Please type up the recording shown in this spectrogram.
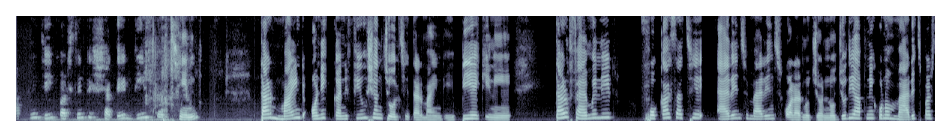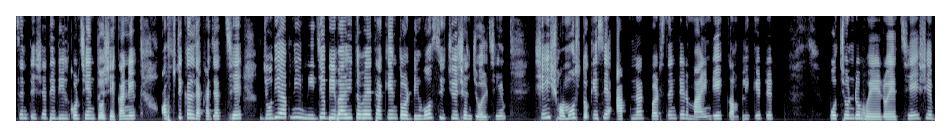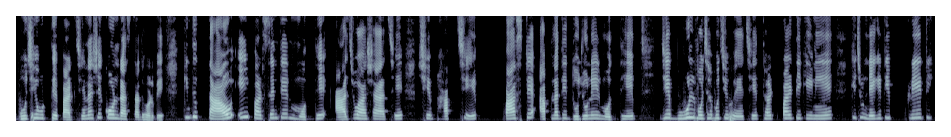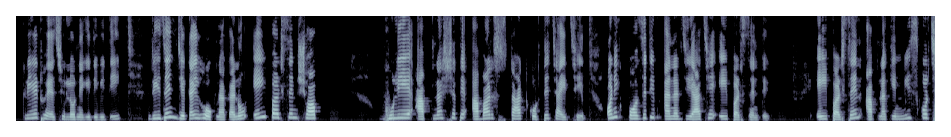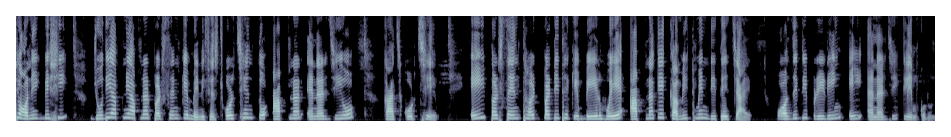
আপনি যেই পার্সেন্টের সাথে ডিল করছেন, তার মাইন্ড অনেক কনফিউশন চলছে তার মাইন্ডে বিয়েকে নিয়ে? তার ফ্যামিলির ফোকাস আছে অ্যারেঞ্জ ম্যারেঞ্জ করানোর জন্য। যদি আপনি কোনো ম্যারেজ পার্সেন্টের সাথে ডিল করছেন, তো সেখানে অবস্টিকাল দেখা যাচ্ছে। যদি আপনি নিজে বিবাহিত হয়ে থাকেন, তো ডিভোর্স সিচুয়েশন চলছে। সেই সমস্ত কেসে আপনার পার্সেন্টের মাইন্ডে কমপ্লিকেটেড প্রচণ্ড হয়ে রয়েছে, সে বুঝে উঠতে পারছে না সে কোন রাস্তা ধরবে। কিন্তু তাও এই পার্সেন্টের মধ্যে আজও আশা আছে, সে ভাবছে পাস্টে আপনাদের দুজনের মধ্যে যে ভুল বোঝাবুঝি হয়েছে থার্ড পার্টিকে নিয়ে কিছু নেগেটিভ ক্রিয়েটি ক্রিয়েট হয়েছিল নেগেটিভিটি রিজন যেটাই হোক না কেন, এই পার্সেন্ট সব ভুলিয়ে আপনার সাথে আবার স্টার্ট করতে চাইছে। অনেক পজিটিভ এনার্জি আছে এই পার্সেন্টের এই পার্সেন আপনাকে মিস করছে অনেক বেশি। যদি আপনি আপনার পার্সেনকে ম্যানিফেস্ট করছেন, তো আপনার এনার্জিও কাজ করছে। এই পার্সেন থার্ড পার্টি থেকে বের হয়ে আপনাকে কমিটমেন্ট দিতে চায়। পজিটিভ রিডিং এই এনার্জি ক্লেম করুন।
